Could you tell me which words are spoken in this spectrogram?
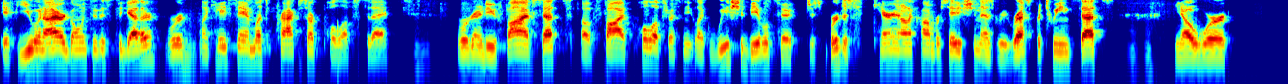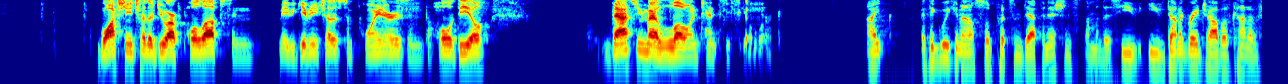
If you and I are going through this together, we're Mhm. like, hey, Sam, let's practice our pull ups today. Mhm. We're going to do five sets of five pull ups. Like, we should be able to just, we're just carrying on a conversation as we rest between sets. Mhm. You know, we're watching each other do our pull ups and maybe giving each other some pointers and the whole deal. That's me my low intensity skill work. I I think we can also put some definitions to some of this. You you've done a great job of kind of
